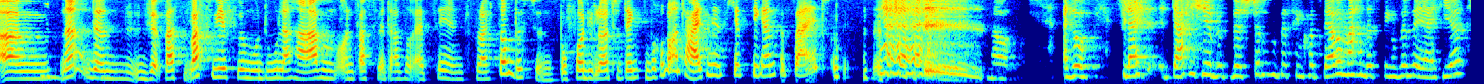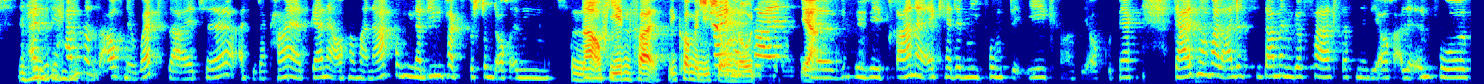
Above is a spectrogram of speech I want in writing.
ähm, mhm. ne, was, was wir für Module haben und was wir da so erzählen. Vielleicht so ein bisschen, bevor die Leute denken, worüber unterhalten die sich jetzt die ganze Zeit? genau also vielleicht darf ich hier bestimmt ein bisschen kurz Werbung machen, deswegen sind wir ja hier. Also wir haben uns auch eine Webseite, also da kann man jetzt gerne auch nochmal nachgucken. Nadine packt es bestimmt auch in... Na, auf jeden Fall, die kommen in die Show Notes. Ja. Äh, www.pranaacademy.de kann man sich auch gut merken. Da ist nochmal alles zusammengefasst, da findet ihr auch alle Infos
